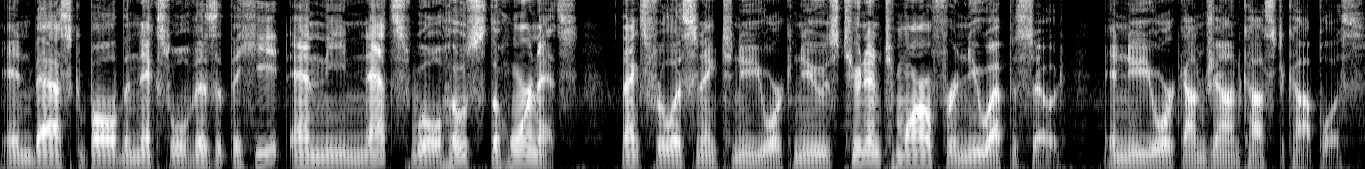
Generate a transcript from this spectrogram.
In basketball, the Knicks will visit the Heat, and the Nets will host the Hornets. Thanks for listening to New York News. Tune in tomorrow for a new episode. In New York, I'm John Kostakopoulos.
